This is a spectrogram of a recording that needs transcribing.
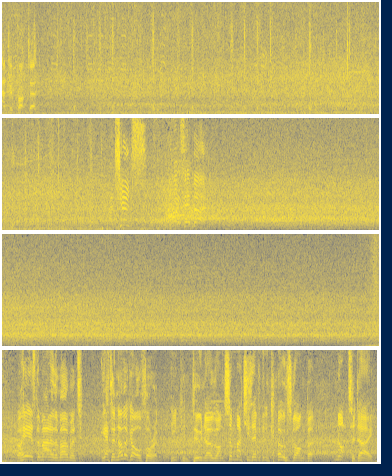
Andrew Proctor. And shoots! Oh, it's in there. Well, here's the man of the moment. Yet another goal for him. He can do no wrong. Some matches everything goes wrong, but not today.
